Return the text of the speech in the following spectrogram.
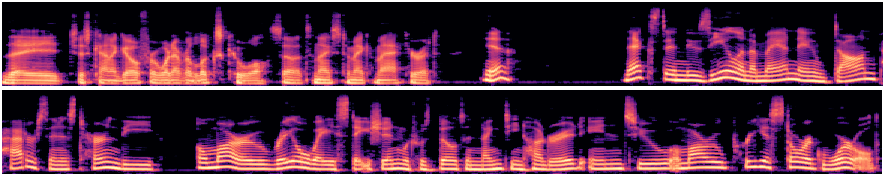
they just kind of go for whatever looks cool. So it's nice to make them accurate. Yeah. Next, in New Zealand, a man named Don Patterson has turned the Oamaru Railway Station, which was built in 1900, into Oamaru Prehistoric World.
